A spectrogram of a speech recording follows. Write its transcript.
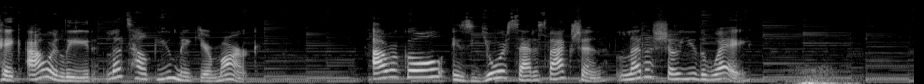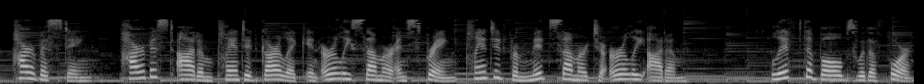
Take our lead, let's help you make your mark. Our goal is your satisfaction. Let us show you the way. Harvesting. Harvest autumn planted garlic in early summer and spring planted from midsummer to early autumn. Lift the bulbs with a fork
